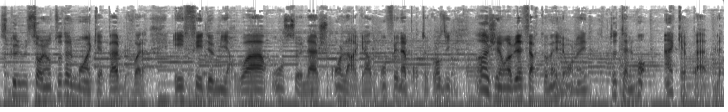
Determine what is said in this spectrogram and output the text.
ce que nous serions totalement incapables. Voilà, effet de miroir, on se lâche, on la regarde, on fait n'importe quoi, on se dit, oh, j'aimerais bien faire comme et on en est totalement incapable.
